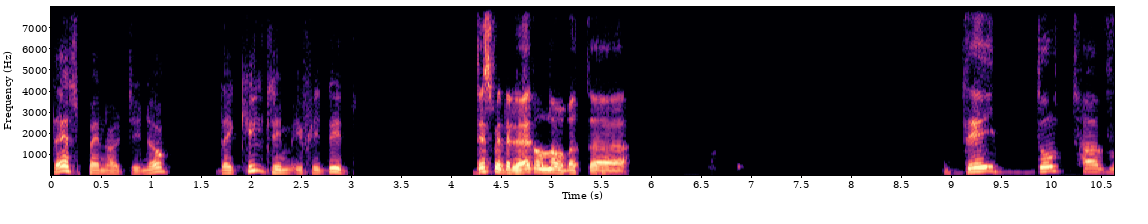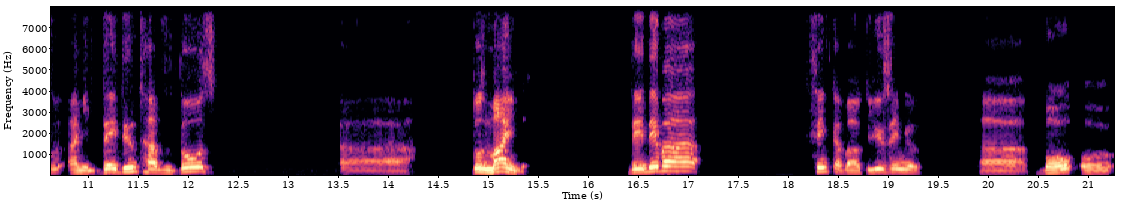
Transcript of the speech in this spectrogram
death penalty no they killed him if he did Definitely, I don't know, but uh, they don't have. I mean, they didn't have those those mind. They never think about using uh, bow or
